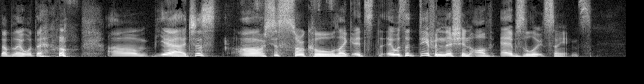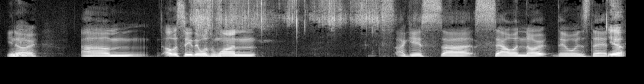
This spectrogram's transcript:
they'll be like, "What the hell?" Um, yeah, it's just oh, it's just so cool. Like it's it was the definition of absolute scenes, you know. Um, obviously there was one, I guess, uh, sour note. There was that Yep.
